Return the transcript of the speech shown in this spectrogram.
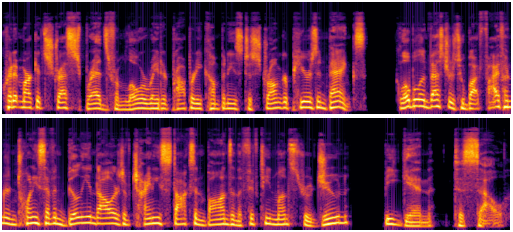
Credit market stress spreads from lower rated property companies to stronger peers and banks, Global investors who bought $527 billion of Chinese stocks and bonds in the 15 months through June begin to sell.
